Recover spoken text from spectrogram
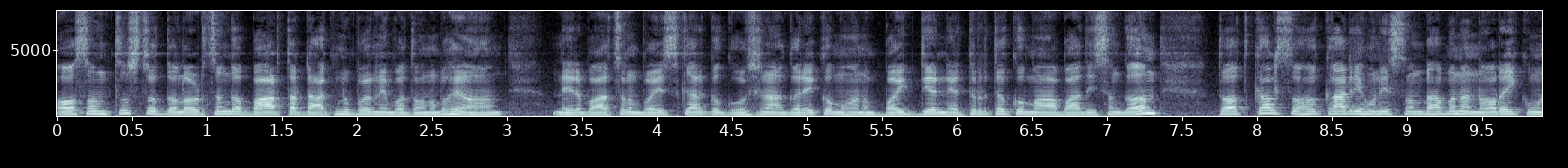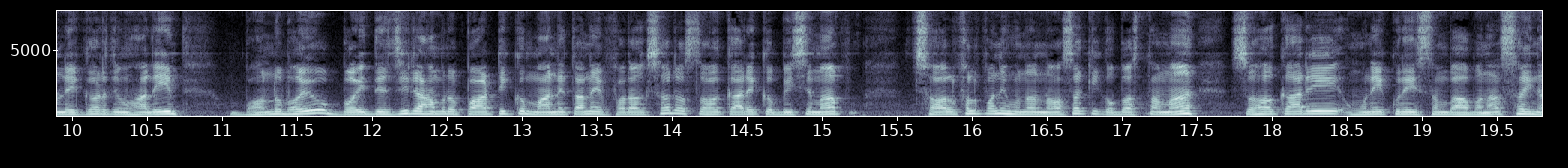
असन्तुष्ट दलहरूसँग वार्ता डाक्नुपर्ने बताउनुभयो। निर्वाचन बहिष्कारको घोषणा गरेको मोहन वैद्य नेतृत्वको माओवादीसँग तत्काल सहकार्य हुने सम्भावना नरहेको उल्लेख गर्दै उहाँले भन्नुभयो वैद्यजी र हाम्रो पार्टीको मान्यता नै फरक छ र सहकार्यको विषयमा छलफल पनि हुन नसकेको अवस्थामा सहकार्य हुने कुनै सम्भावना छैन।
